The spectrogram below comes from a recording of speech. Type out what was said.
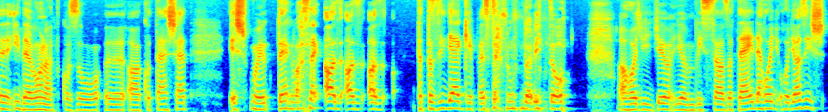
ide vonatkozó alkotását, és mondjuk tényleg az, az, az, az, tehát az így elképesztően undorító, ahogy így jön vissza az a tej, de hogy, hogy az is,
